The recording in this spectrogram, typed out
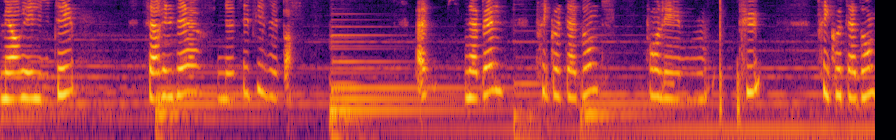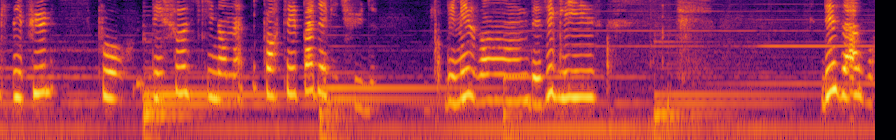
Mais en réalité, sa réserve ne s'épuisait pas. Annabelle tricota donc pour les pulls, tricota donc des pulls pour des choses qui n'en portaient pas d'habitude. Des maisons, des églises, des arbres.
